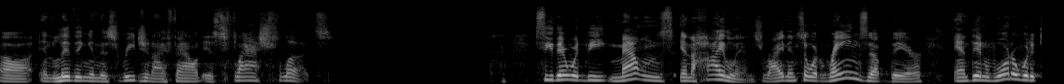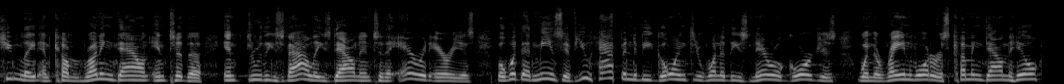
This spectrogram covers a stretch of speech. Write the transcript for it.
uh, in living in this region, I found, is flash floods. See, there would be mountains in the highlands, right? And so it rains up there, and then water would accumulate and come running down into the in through these valleys down into the arid areas. But what that means, if you happen to be going through one of these narrow gorges when the rainwater is coming down the hill,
